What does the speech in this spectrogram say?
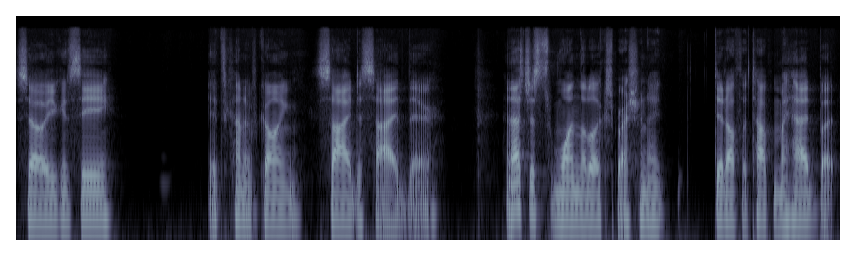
So you can see it's kind of going side to side there. And that's just one little expression I did off the top of my head, but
